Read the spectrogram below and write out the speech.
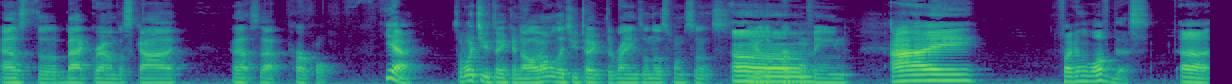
as the background, the sky. That's that purple. Yeah, So what you thinking, dog? I'm gonna let you take the reins on this one since you're the purple Um, fiend. I fucking love this. Uh,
